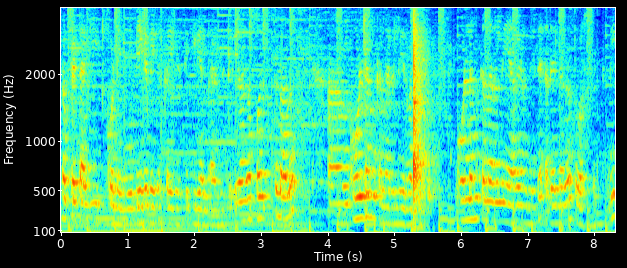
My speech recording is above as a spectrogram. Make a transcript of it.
ಸಪ್ರೇಟಾಗಿ ಇಟ್ಕೊಂಡಿದ್ದೀನಿ ಬೇಗ ಬೇಗ ಕೈಗೆ ಸಿಗಲಿ ಅಂತ ಹೇಳ್ಬಿಟ್ಟು. ಇವಾಗ ಫಸ್ಟ್ ನಾನು ಗೋಲ್ಡನ್ ಕಲರಲ್ಲಿ ಇರುವಂಥದ್ದು. ಗೋಲ್ಡನ್ ಕಲರಲ್ಲಿ ಯಾವ್ಯಾವುದಿದೆ ಅದೆಲ್ಲನೂ ತೋರಿಸ್ಬಿಡ್ತೀನಿ.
